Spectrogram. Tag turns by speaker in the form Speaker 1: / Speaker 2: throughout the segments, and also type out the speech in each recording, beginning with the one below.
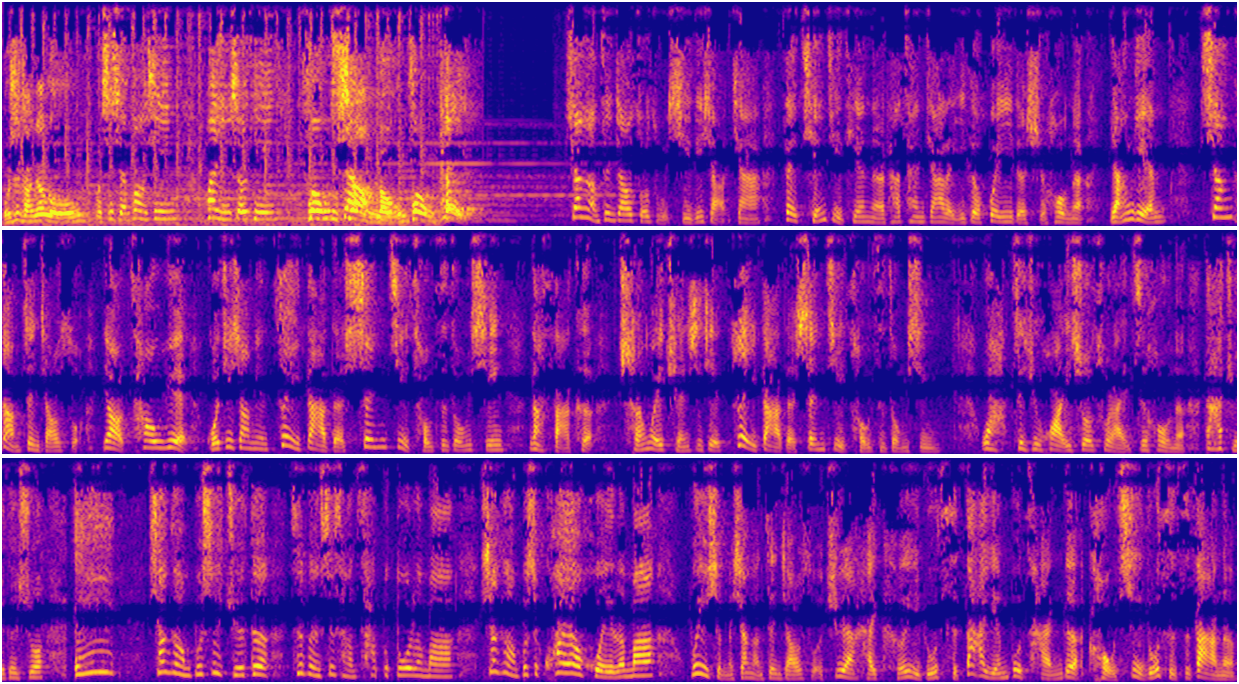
Speaker 1: 我是唐江龙，
Speaker 2: 我是陈凤馨，欢迎收听《风向龙凤配》。香港证交所主席李小加在前几天呢，他参加了一个会议的时候呢，扬言香港证交所要超越国际上面最大的生技筹资中心纳斯达克，成为全世界最大的生技筹资中心。哇，这句话一说出来之后呢，大家觉得说，哎。香港不是觉得资本市场差不多了吗？香港不是快要毁了吗？为什么香港证交所居然还可以如此大言不惭的口气如此之大呢？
